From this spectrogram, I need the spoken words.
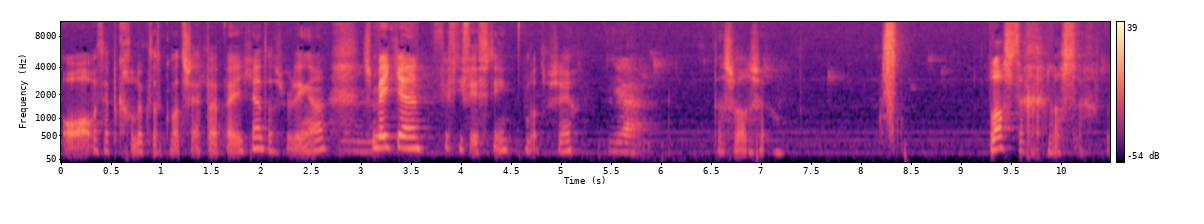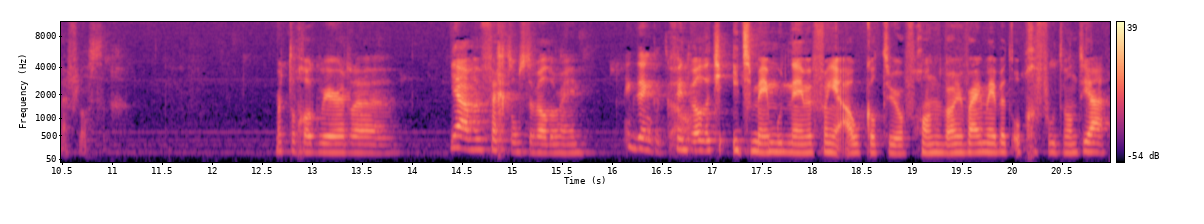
oh, wat heb ik geluk dat ik WhatsApp heb, weet je. Dat soort dingen. Het is een beetje 50-50, op dat opzicht. Ja. Dat is wel zo. Lastig, lastig. Blijft lastig. Maar toch ook weer... eh, Ja, we vechten ons er wel doorheen. Ik denk het Ik vind wel dat je iets mee moet nemen van je oude cultuur. Of gewoon waar je, waar je mee bent opgevoed. Want ja,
